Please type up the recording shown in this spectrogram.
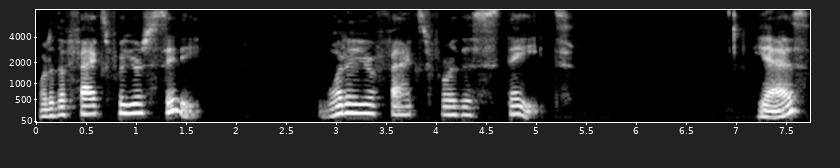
What are the facts for your city? What are your facts for the state? Yes,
